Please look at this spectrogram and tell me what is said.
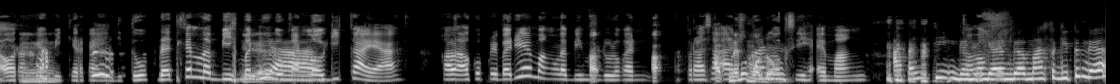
orang yang Hmm. mikir kayak gitu. Berarti kan lebih Iya. mendulukan Iya. logika ya. Kalau aku pribadi emang lebih A- mendulukan a- perasaan Agnes bukan dong. sih emang. Apa sih? Nggak nggak nggak masuk gitu nggak?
